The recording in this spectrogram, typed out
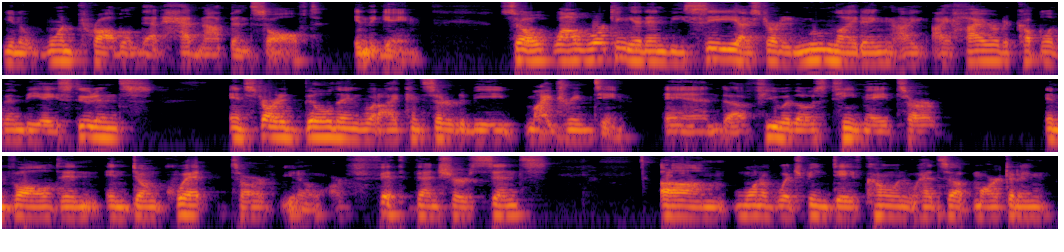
you know, one problem that had not been solved in the game. So while working at NBC, I started moonlighting. I, I hired a couple of MBA students and started building what I consider to be my dream team. And a few of those teammates are involved in in Don't Quit. It's our you know our fifth venture since. Um, one of which being Dave Cohen, who heads up marketing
